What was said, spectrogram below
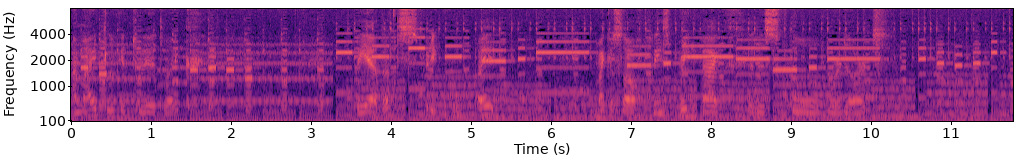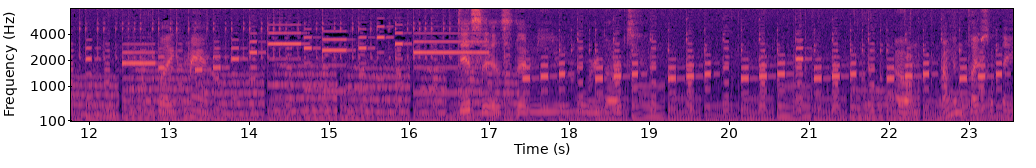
I might look into it, like. But yeah, that's pretty cool. I Microsoft, please bring back this cool word art. Like, man, this is the art. Um, I'm gonna type something.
